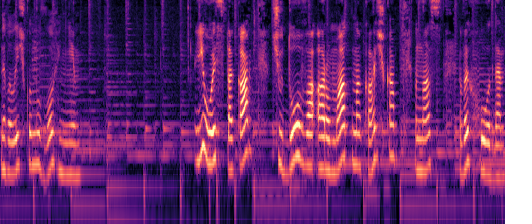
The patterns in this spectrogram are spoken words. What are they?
невеличкому вогні. І ось така чудова ароматна качка у нас виходить.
